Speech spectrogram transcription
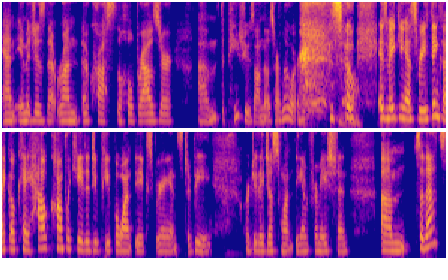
and images that run across the whole browser, um, the page views on those are lower. so wow. it's making us rethink like, okay, how complicated do people want the experience to be? Or do they just want the information? Um, so that's,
